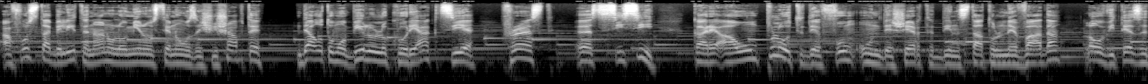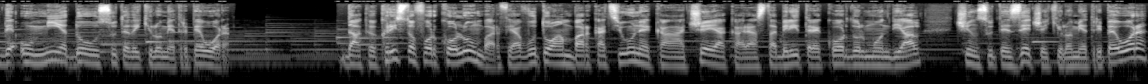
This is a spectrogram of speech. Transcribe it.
a fost stabilit în anul 1997 de automobilul cu reacție First SCC, care a umplut de fum un deșert din statul Nevada la o viteză de 1200 de km pe oră. Dacă Christopher Columb ar fi avut o embarcațiune ca aceea care a stabilit recordul mondial 510 km pe oră,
